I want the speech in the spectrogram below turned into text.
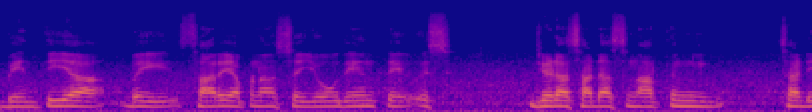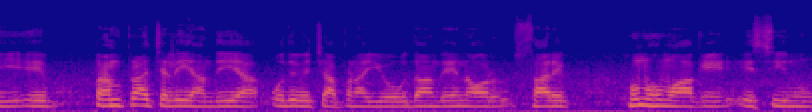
ਬੇਨਤੀ ਆ ਬਈ ਸਾਰੇ ਆਪਣਾ ਸਹਿਯੋਗ ਦੇਣ ਤੇ ਇਸ ਜਿਹੜਾ ਸਾਡਾ ਸਨਾਤਨ ਸਾਡੀ ਇਹ ਪਰੰਪਰਾ ਚੱਲੀ ਆਂਦੀ ਆ, ਉਹਦੇ ਵਿੱਚ ਆਪਣਾ ਯੋਗਦਾਨ ਦੇਣ ਔਰ ਸਾਰੇ ਹੁਮ ਹੁਮਾ ਕੇ ਇਸ ਚੀਜ਼ ਨੂੰ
